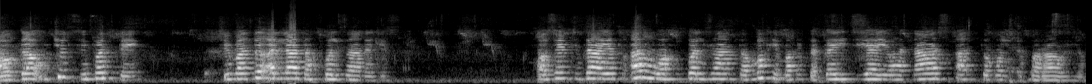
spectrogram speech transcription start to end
او دا اوچت صفت دی چې بنده الله ته خپل ځان اجس او زم چې دا آیت هر وخت خپل ځان ته مخې مخې ته کوي چې یا ایها الناس انتم الفقراء الله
